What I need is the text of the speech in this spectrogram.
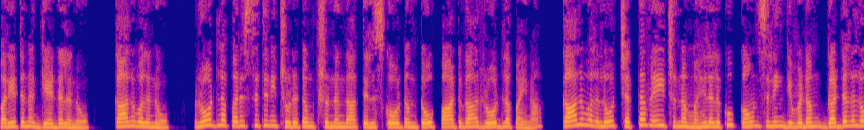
పర్యటన గేడ్డలను కాలువలను రోడ్ల పరిస్థితిని చూడటం క్షుణ్ణంగా తెలుసుకోవటంతో పాటుగా రోడ్లపైన కాలువలలో చెత్త వేయుచున్న మహిళలకు కౌన్సిలింగ్ ఇవ్వడం గడ్డలలో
